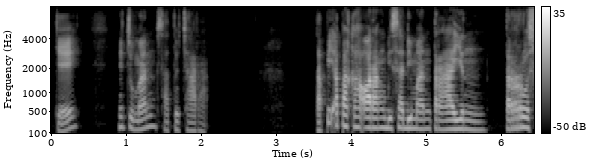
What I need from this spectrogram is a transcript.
Oke, ini cuman satu cara. Tapi apakah orang bisa dimantrain terus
